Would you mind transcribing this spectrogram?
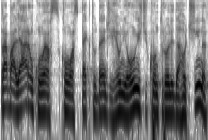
trabalharam com, as, com o aspecto né, de reuniões de controle da rotina,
